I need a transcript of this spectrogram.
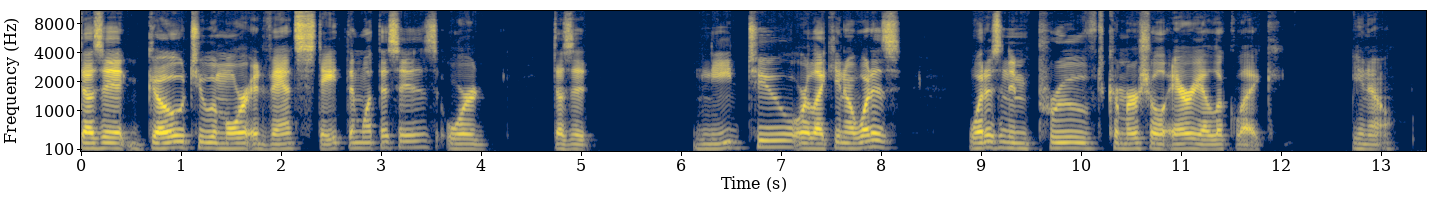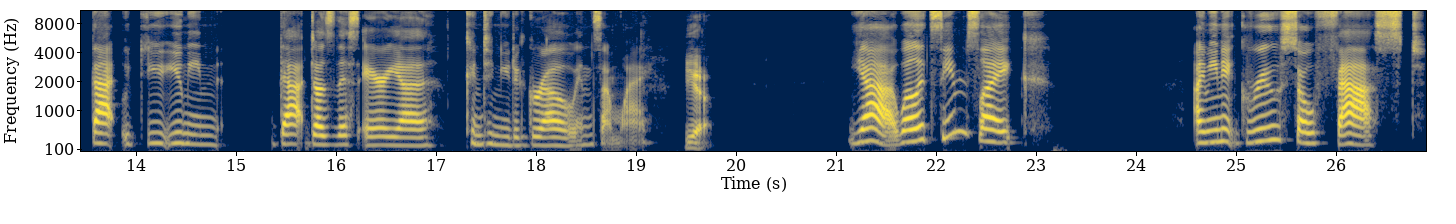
does it go to a more advanced state than what this is, or does it need to, or like, you know, what is what does an improved commercial area look like? You know, That you you mean that does this area continue to grow in some way? Yeah. Yeah, well, it seems like, I mean, it grew so fast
